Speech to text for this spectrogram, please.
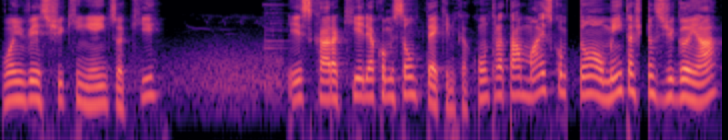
Vou investir 500 aqui. Esse cara aqui, ele é a comissão técnica. Contratar mais comissão aumenta a chance de ganhar.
